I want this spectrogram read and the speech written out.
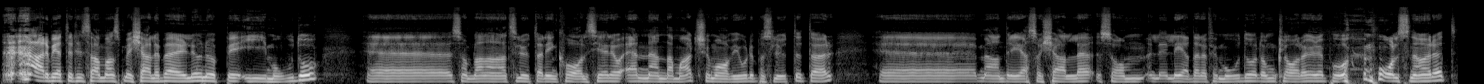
arbete tillsammans med Challe Berglund uppe i Modo. Eh, som bland annat slutade i en kvalserie och en enda match som avgjorde på slutet där. Eh, med Andreas och Challe som ledare för Modo. De klarar ju det på målsnöret.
